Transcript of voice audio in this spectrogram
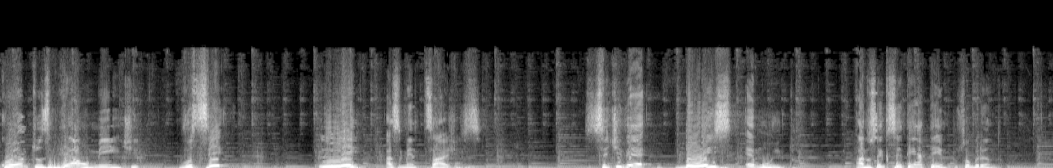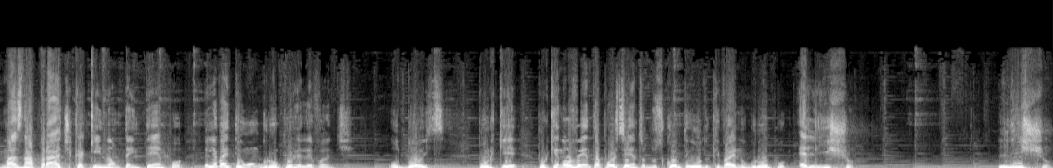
Quantos realmente você lê as mensagens. Se tiver dois, é muito. A não ser que você tenha tempo sobrando. Mas na prática, quem não tem tempo, ele vai ter um grupo relevante. Ou dois. Por quê? Porque 90% dos conteúdos que vai no grupo é lixo. Lixo.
